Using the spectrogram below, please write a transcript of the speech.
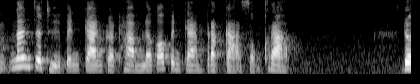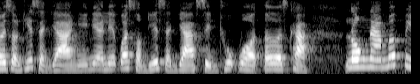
ำนั่นจะถือเป็นการกระทำแล้วก็เป็นการประกาศสงครามโดยสนธิสัญญานี้เนี่ยเรียกว่าสนธิสัญญาสินทุวอเตอร์สค่ะ ลงนามเมื่อปี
